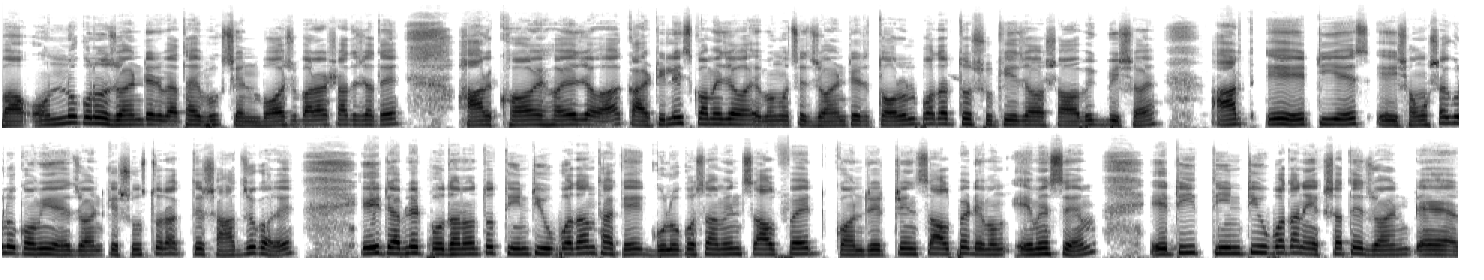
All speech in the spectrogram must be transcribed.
বা অন্য কোনো জয়েন্টের ব্যথায় ভুগছেন। বয়স বাড়ার সাথে সাথে হাড় ক্ষয় হয়ে যাওয়া, কার্টিলেজ কমে যাওয়া এবং হচ্ছে জয়েন্টের তরল পদার্থ শুকিয়ে যাওয়া স্বাভাবিক বিষয়। আর্থ এ টিএস এই সমস্যাগুলো কমিয়ে জয়েন্টকে সুস্থ রাখতে সাহায্য করে। এই ট্যাবলেট প্রধানত তিনটি উপাদান থাকে, গ্লুকোসামিন সালফেট কনড্রেট্রিন সালফেট এবং এমএসএম এটি তিনটি উপাদান একসাথে জয়েন্টের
